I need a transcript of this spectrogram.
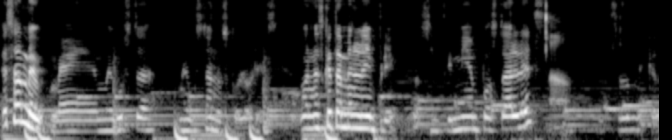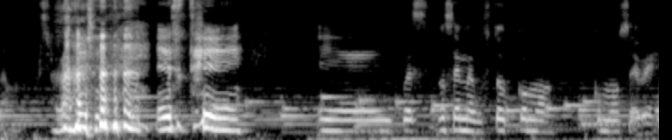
Esa me, me, me, gusta, me gustan los colores. Bueno, es que también la los imprimí en postales. Ah. Solo me queda uno. este, eh, y pues, no sé, me gustó cómo, cómo se ve.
